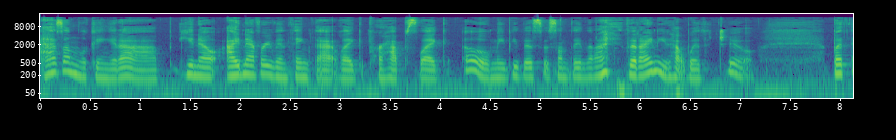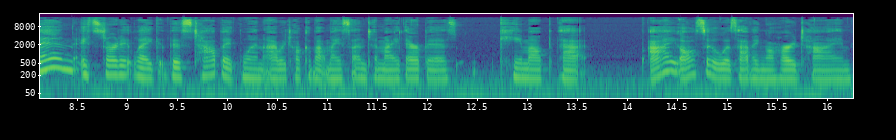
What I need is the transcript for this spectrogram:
as I'm looking it up, you know, I never even think that like perhaps like, oh, maybe this is something that I that I need help with too. But then it started like this topic when I would talk about my son to my therapist came up that I also was having a hard time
